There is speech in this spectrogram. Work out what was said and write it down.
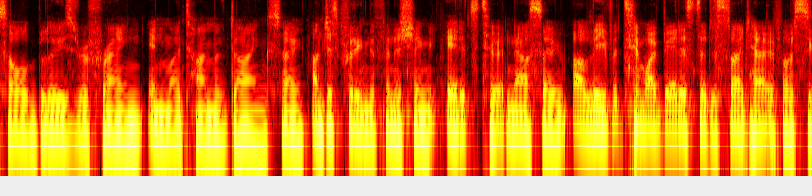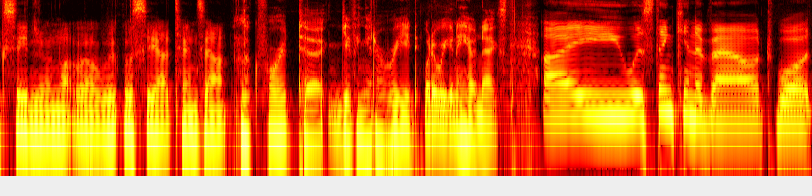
this old blues refrain, In My Time of Dying. So I'm just putting the finishing edits to it now. So I'll leave it to my betters to decide how if I've succeeded or not. Well, we- we'll see how it turns out. Look forward to giving it a read. What are we going to hear next? I was thinking about what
